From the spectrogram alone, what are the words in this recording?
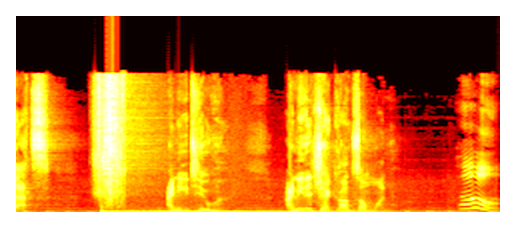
That's. I need to. I need to check on someone. Who?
